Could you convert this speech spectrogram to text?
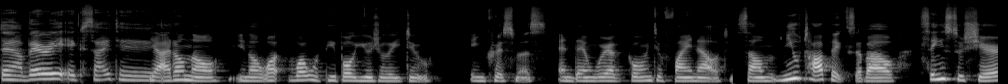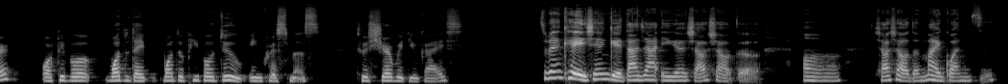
They are very excited. Yeah, I don't know. You know what? What would people usually do in Christmas? And then we are going to find out some new topics about things to share or people what do they what do people do in Christmas to share with you guys? 这边可以先给大家一个小小的，呃，小小的卖关子。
